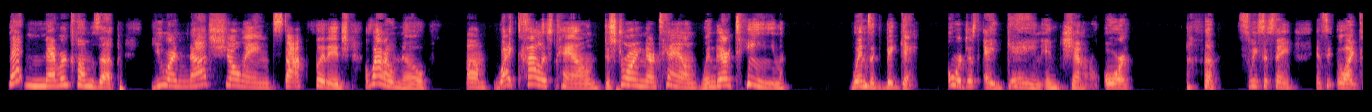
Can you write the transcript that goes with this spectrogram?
that never comes up. You are not showing stock footage of, I don't know, um, white college town destroying their town when their team wins a big game or just a game in general or Sweet 16 and see, like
